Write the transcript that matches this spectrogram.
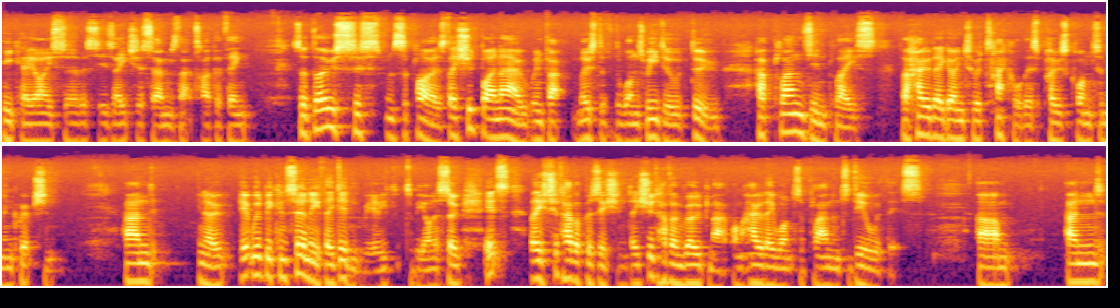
PKI services, HSMs, that type of thing. So those system suppliers, they should by now, in fact, most of the ones we do do, have plans in place for how they're going to tackle this post-quantum encryption. And you know, it would be concerning if they didn't really, to be honest. So it's they should have a position, they should have a roadmap on how they want to plan and to deal with this. Um, and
